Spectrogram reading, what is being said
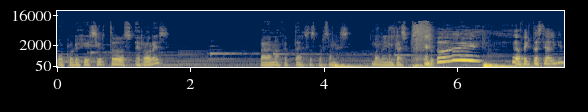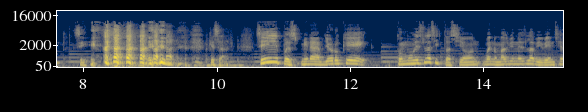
o corregir ciertos errores para no afectar a esas personas. Bueno, en mi caso, Ay, ¿afectaste a alguien? sí. Qué sad. Sí, pues mira, yo creo que como es la situación, bueno, más bien es la vivencia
